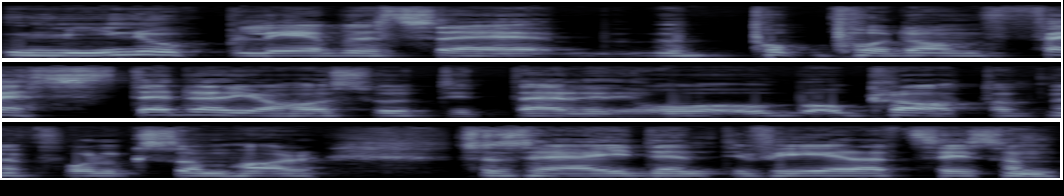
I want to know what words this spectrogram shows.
min upplevelse på, på de fester där jag har suttit där och, och, och, pratat med folk som har så att säga identifierat sig som,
